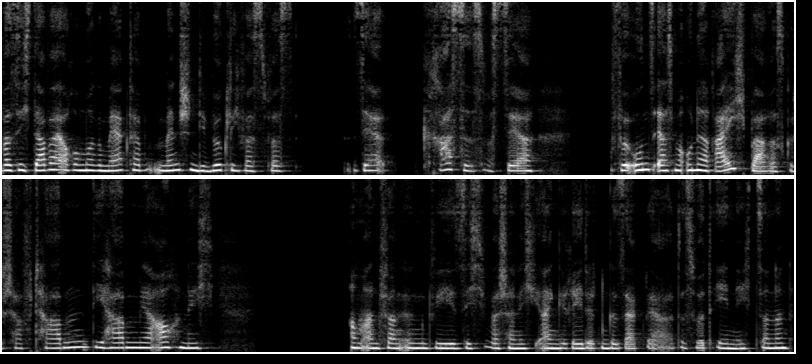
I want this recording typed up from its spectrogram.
was ich dabei auch immer gemerkt habe, Menschen, die wirklich was, was sehr krasses, was sehr für uns erstmal Unerreichbares geschafft haben, die haben ja auch nicht am Anfang irgendwie sich wahrscheinlich eingeredet und gesagt, ja, das wird eh nicht, sondern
